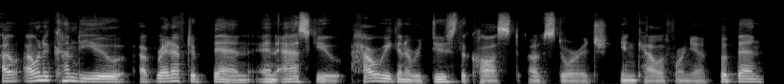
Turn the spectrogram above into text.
I, I, want to come to you uh, right after Ben and ask you how are we going to reduce the cost of storage in California? But Ben,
